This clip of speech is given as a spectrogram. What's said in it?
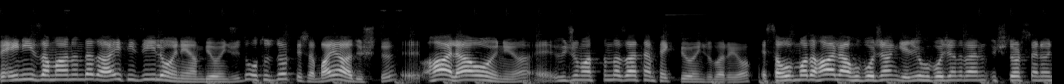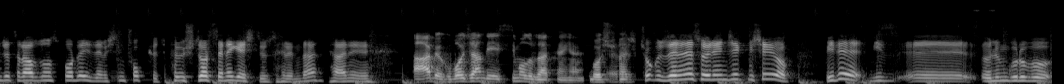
Ve en iyi zamanında dahi fiziğiyle oynayan bir oyuncuydu. 34 yaşında bayağı düştü. E, hala o oynuyor. E, hücum hattında zaten pek bir oyuncuları yok. E, savunmada hala Hubocan geliyor. Hubocan'ı ben 3-4 sene önce Trabzonspor'da izlemiştim. Çok kötü. 3-4 sene geçti üzerinden. Yani Abi Hubocan diye isim olur zaten yani. Boş ver. Evet, Çok üzerine söylenecek bir şey yok. Bir de biz e, ölüm grubu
